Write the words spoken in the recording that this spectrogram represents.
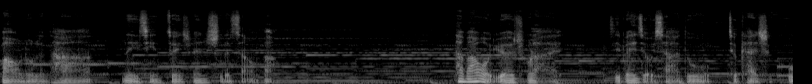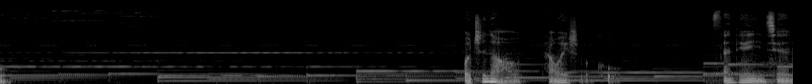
暴露了他内心最真实的想法。他把我约出来。几杯酒下肚，就开始哭。我知道他为什么哭。三天以前，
